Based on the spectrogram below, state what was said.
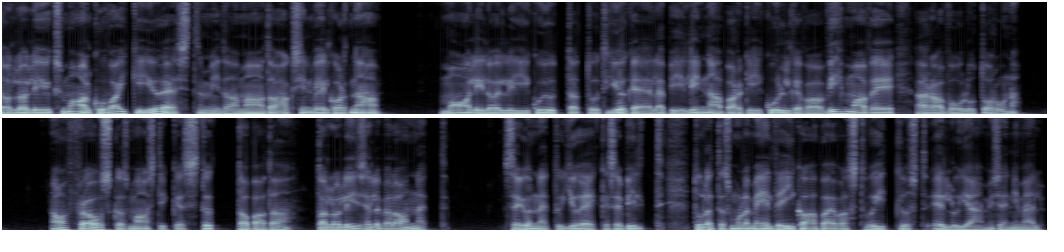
tal oli üks maal Kuvaiki jõest, mida ma tahaksin veel kord näha. maalil oli kujutatud jõge läbi linnapargi kulgeva vihmavee äravoolutoruna. Afra oskas maastikes tõtt tabada tal oli selle peale annet. See õnnetu jõekese pilt tuletas mulle meelde igapäevast võitlust ellujäämise nimel.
